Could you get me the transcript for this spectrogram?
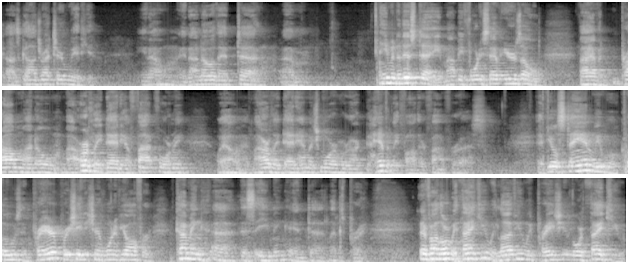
Because God's right there with you. You know, and I know that uh, um, even to this day, might be 47 years old. If I have a problem, I know my earthly daddy will fight for me. Well, my earthly daddy, how much more would our heavenly Father fight for us? If you'll stand, we will close in prayer. Appreciate each and every one of y'all for coming uh, this evening, and uh, let us pray. Father, Lord, we thank you, we love you, we praise you. Lord, thank you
